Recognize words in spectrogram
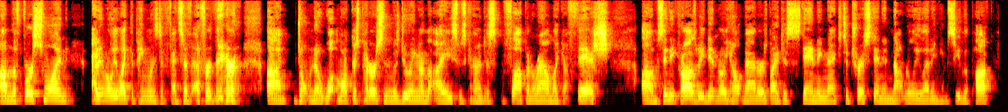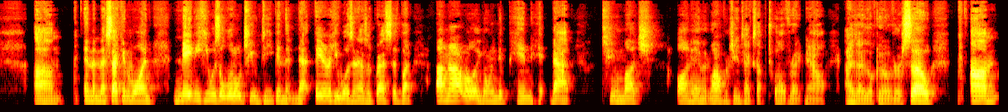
Um, the first one, I didn't really like the Penguins' defensive effort there. Um, don't know what Marcus Pettersson was doing on the ice. He was kind of just flopping around like a fish. Um, Crosby didn't really help matters by just standing next to Tristan and not really letting him see the puck. Um, and then the second one, maybe he was a little too deep in the net there. He wasn't as aggressive, but I'm not really going to pin hit that too much on him. And Virginia Tech's up 12 right now as I look over. So um,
